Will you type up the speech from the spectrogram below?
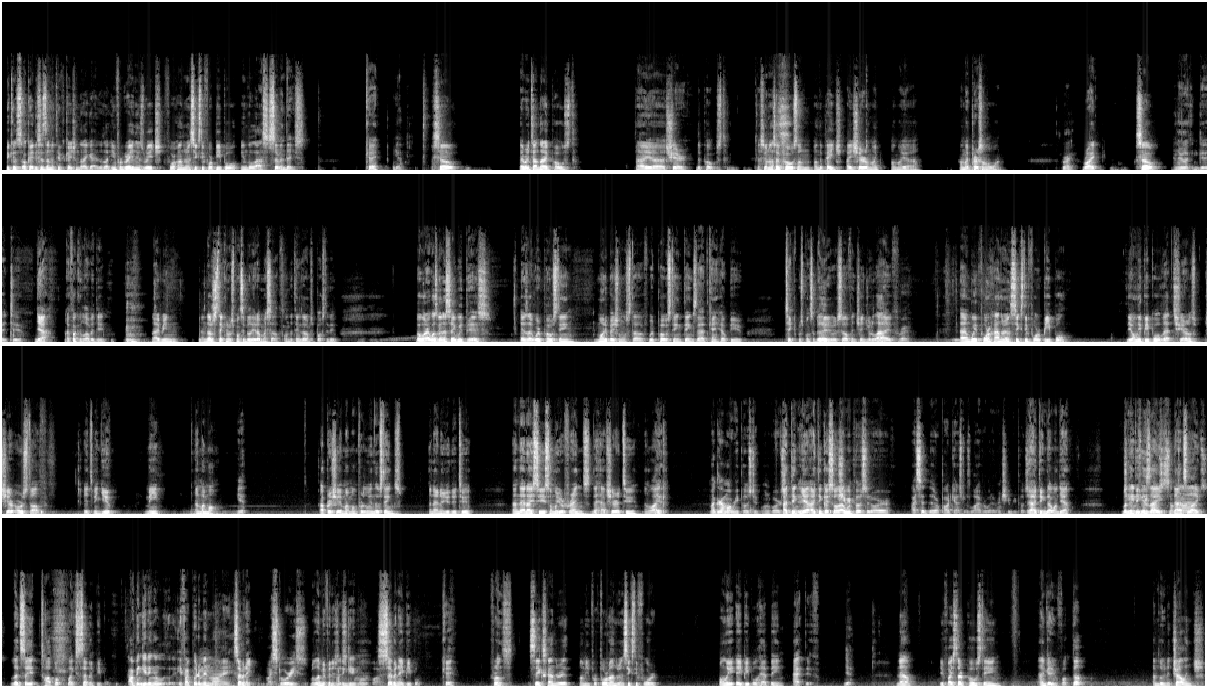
Because, okay, this is the notification that I got. It's like Greatness reached 464 people in the last seven days. Okay. Yeah. So every time that I post, I uh, share the post. As soon as I post on, on the page, I share on my on my uh, on my personal one. Right. Right. So And they're looking good too. yeah, I fucking love it, dude. I've been, and I'm just taking responsibility of myself on the things that I'm supposed to do. But what I was gonna say with this is like we're posting motivational stuff. We're posting things that can help you take responsibility of yourself and change your life. Right. And with 464 people, the only people that share us- share our stuff, it's been you, me, and my mom. Yeah. I appreciate my mom for doing those things, and I know you do too. And then I see some of your friends that have shared it too and like. Yeah. My grandma reposted one of ours. I think yeah, I think I saw that she one. reposted our. I said that our podcast was live or whatever, and she reposted. yeah, I think that one. Yeah. But James the thing is, like, reposts that's like, let's say top of like seven people, I've been getting a. If I put them in my seven, eight. my stories, But let me finish this. I've this. been getting more replies. seven, eight people. Okay, from six hundred, I mean, for four hundred and sixty-four, only eight people have been active. Yeah. Now, if I start posting, I'm getting fucked up. I'm doing a challenge.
